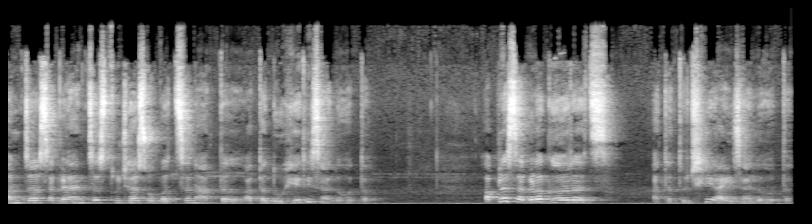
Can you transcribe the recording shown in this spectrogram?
आमचं सगळ्यांचंच तुझ्यासोबतचं नातं आता दुहेरी झालं होतं. आपलं सगळं घरच आता तुझी आई झालं होतं.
